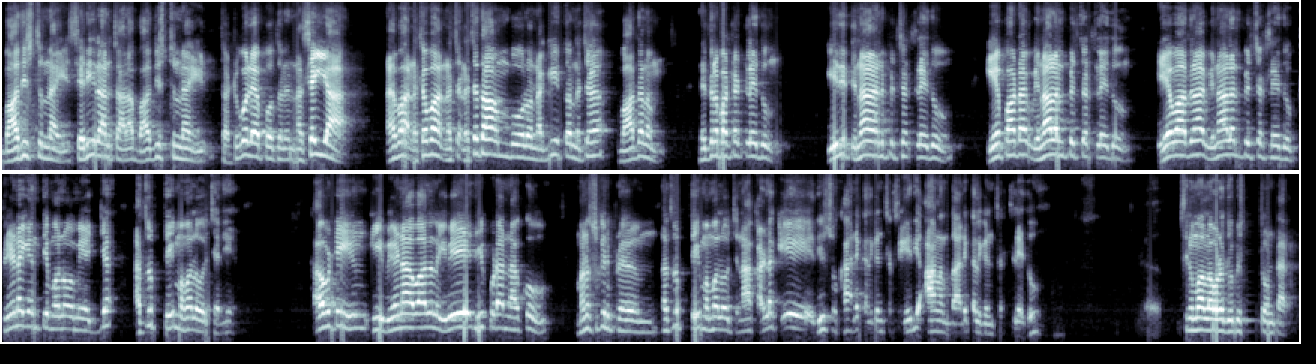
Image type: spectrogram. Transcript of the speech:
బాధిస్తున్నాయి. శరీరాన్ని చాలా బాధిస్తున్నాయి. తట్టుకోలేకపోతున్నాయి. నశయ్య నవ నచవ నచ నచతాంబూల నగీత నచ వాదనం. నిద్ర పట్టట్లేదు. ఏది తినాలనిపించట్లేదు. ఏ పాట వినాలనిపించట్లేదు. ఏ వాదన వినాలనిపించట్లేదు. ప్రీణయంతి మనోమేజ్య అతృప్తి మమలోచని. కాబట్టి ఈ వీణావాదనలు ఇవేది కూడా నాకు మనసుకి అతృప్తి మమలోచన. నా కళ్ళకి ఏది సుఖాన్ని కలిగించట్లేదు ఏది ఆనందాన్ని కలిగించట్లేదు. సినిమాల్లో కూడా చూపిస్తూ ఉంటారు.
